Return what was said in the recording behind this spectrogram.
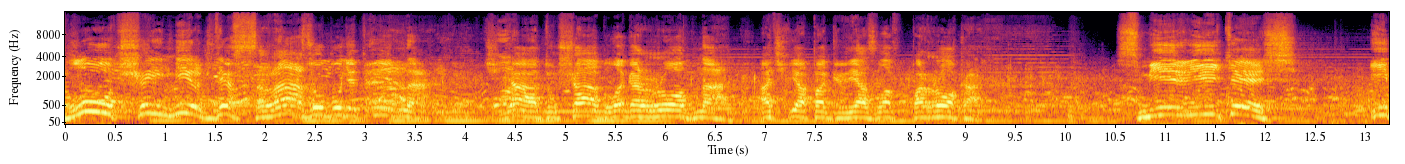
лучший мир, где сразу будет видно, чья душа благородна, а чья погрязла в пороках. Смиритесь и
